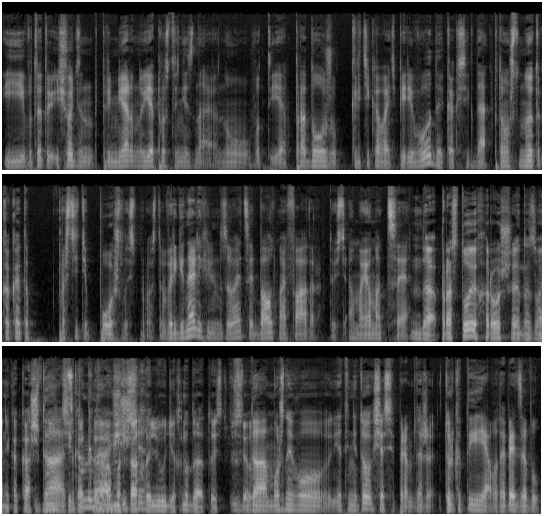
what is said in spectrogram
И вот это еще один пример, ну я просто не знаю. Ну вот я продолжу критиковать переводы, как всегда, потому что ну это какая-то простите, пошлость просто. В оригинале фильм называется About My Father, то есть о моем отце. Да, простое, хорошее название, как о Шмидте, да, как о мышах и людях, ну да, то есть все. Да, можно его, это не то, сейчас я прям даже, только ты и я, вот опять забыл.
